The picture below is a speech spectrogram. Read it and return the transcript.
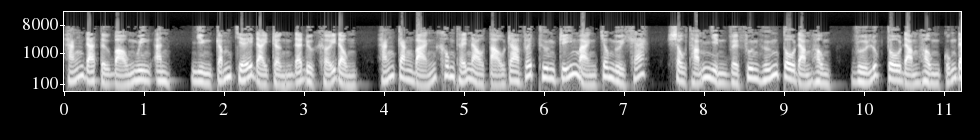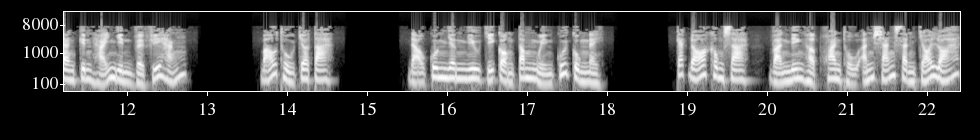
hắn đã tự bạo Nguyên Anh, nhưng cấm chế đại trận đã được khởi động, hắn căn bản không thể nào tạo ra vết thương trí mạng cho người khác, sâu thẳm nhìn về phương hướng Tô Đạm Hồng, vừa lúc Tô Đạm Hồng cũng đang kinh hãi nhìn về phía hắn. Báo thù cho ta. Đạo quân nhân Nhiêu chỉ còn tâm nguyện cuối cùng này. Cách đó không xa, vạn niên hợp hoang thụ ánh sáng xanh chói lóa.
